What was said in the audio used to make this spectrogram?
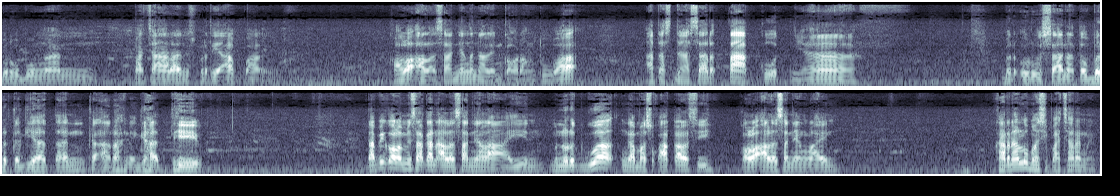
berhubungan pacaran seperti apa. Kalau alasannya ngenalin ke orang tua atas dasar takutnya berurusan atau berkegiatan ke arah negatif. Tapi kalau misalkan alasannya lain menurut gue nggak masuk akal sih kalau alasan yang lain. Karena lu masih pacaran men.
